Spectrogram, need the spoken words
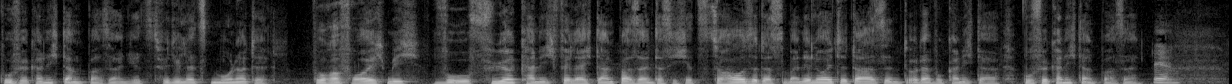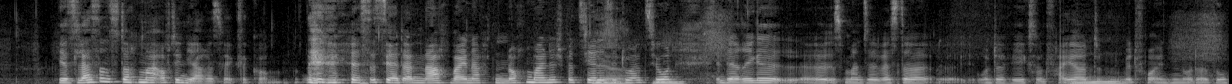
wofür kann ich dankbar sein jetzt für die letzten Monate? Worauf freue ich mich? Wofür kann ich vielleicht dankbar sein, dass ich jetzt zu Hause, dass meine Leute da sind oder wo kann ich da, wofür kann ich dankbar sein? Ja. Jetzt lass uns doch mal auf den Jahreswechsel kommen. es ist ja dann nach Weihnachten nochmal eine spezielle ja. Situation. Mhm. In der Regel äh, ist man Silvester äh, unterwegs und feiert mhm. mit Freunden oder so.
